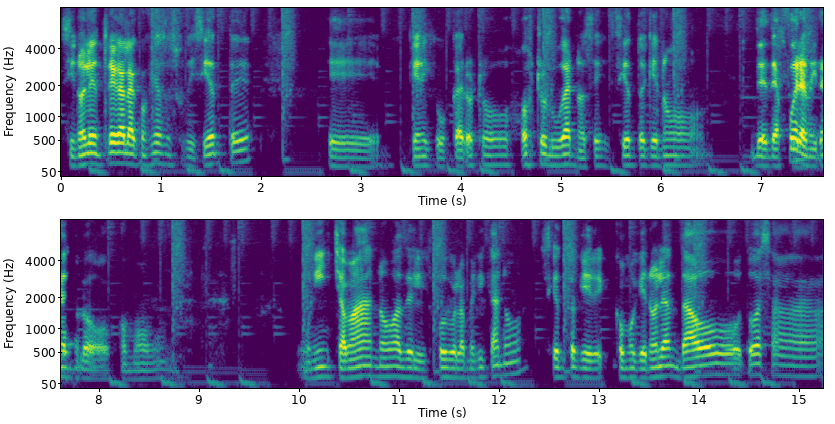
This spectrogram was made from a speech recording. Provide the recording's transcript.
si no le entrega la confianza suficiente, eh, tiene que buscar otro, otro lugar, no sé, siento que no, desde afuera mirándolo como un, un hincha más ¿no? del fútbol americano, siento que como que no le han dado toda esa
